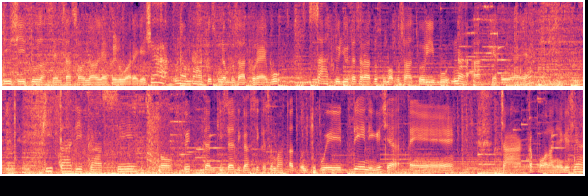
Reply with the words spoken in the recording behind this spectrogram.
di situlah sensasionalnya keluar ya guys ya. 661.000 1.141.000 nah akhirnya ya. Kita dikasih profit dan kita dikasih kesempatan untuk WD nih guys ya. Eh cakep polanya guys ya.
